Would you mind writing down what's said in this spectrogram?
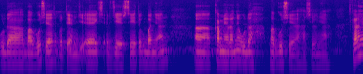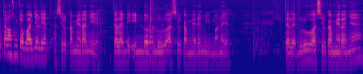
udah bagus ya seperti MGX, RJC itu kebanyakan uh, kameranya udah bagus ya hasilnya. Sekarang kita langsung coba aja lihat hasil kameranya ya. Kita lihat di indoor dulu hasil kameranya gimana ya. Kita lihat dulu hasil kameranya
